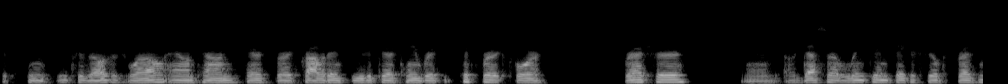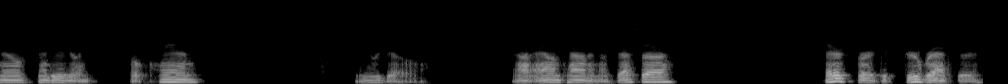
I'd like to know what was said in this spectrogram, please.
16 each of those as well. Allentown, Harrisburg, Providence, Utica, Cambridge, Pittsburgh for Bradford, and Odessa, Lincoln, Bakersfield, Fresno, San Diego, and Spokane. Here we go. Not Allentown and Odessa. Harrisburg gets Drew Bratcher.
